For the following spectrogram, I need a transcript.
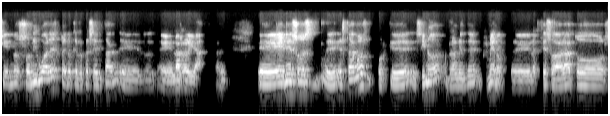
que no son iguales, pero que representan eh, eh, la realidad. Eh, en eso eh, estamos porque si no, realmente, primero, eh, el acceso a datos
